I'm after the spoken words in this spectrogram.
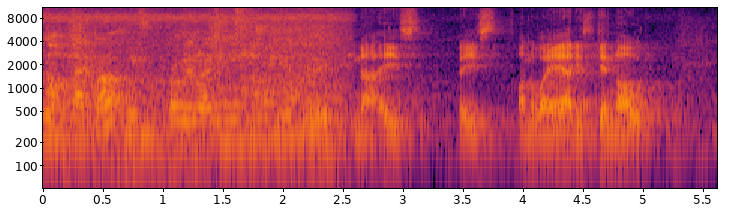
Not that paper. He's probably letting you know what you do. Nah, he's he's on the way out. He's getting old.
